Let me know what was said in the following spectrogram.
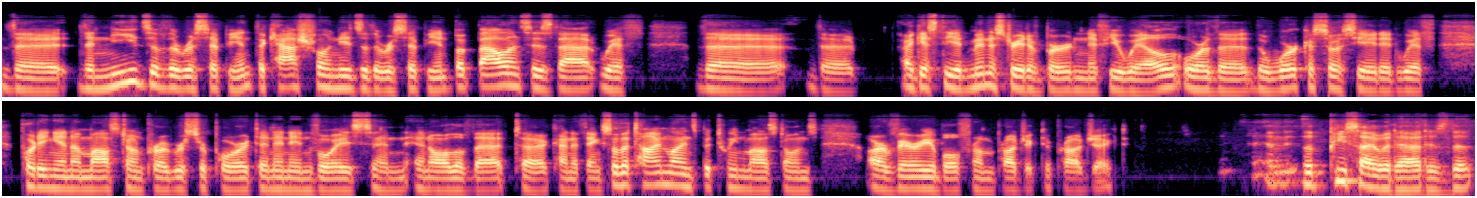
the the needs of the recipient, the cash flow needs of the recipient, but balances that with the the I guess the administrative burden, if you will, or the the work associated with putting in a milestone progress report and an invoice and and all of that uh, kind of thing. So the timelines between milestones are variable from project to project. And the piece I would add is that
